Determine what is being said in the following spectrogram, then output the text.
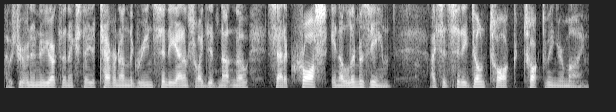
I was driven to New York the next day, the Tavern on the Green. Cindy Adams, who I did not know, sat across in a limousine. I said, Cindy, don't talk. Talk to me in your mind.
